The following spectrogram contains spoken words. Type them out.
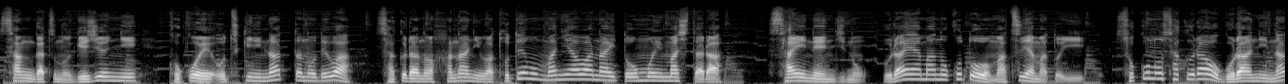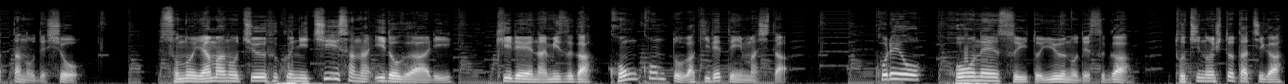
3月の下旬にここへお着きになったのでは桜の花にはとても間に合わないと思いましたら、西念寺の裏山のことを松山と言い、そこの桜をご覧になったのでしょう。その山の中腹に小さな井戸があり、綺麗な水がコンコンと湧き出ていました。これを法然水というのですが、土地の人たちが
